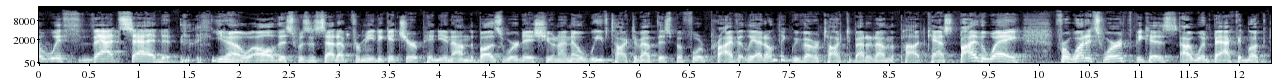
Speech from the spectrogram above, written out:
with that said, you know, all this was a setup for me to get your opinion on the buzzword issue. And I know we've talked about this before privately. I don't think we've ever talked about it on the podcast. By the way, for what it's worth, because I went back and looked,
